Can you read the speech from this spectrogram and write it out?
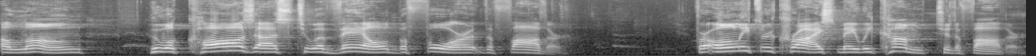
alone who will cause us to avail before the Father. For only through Christ may we come to the Father.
